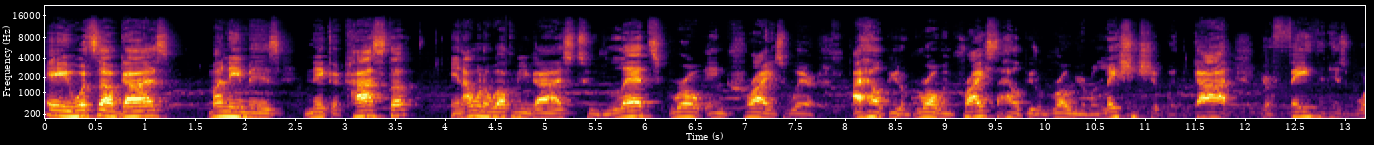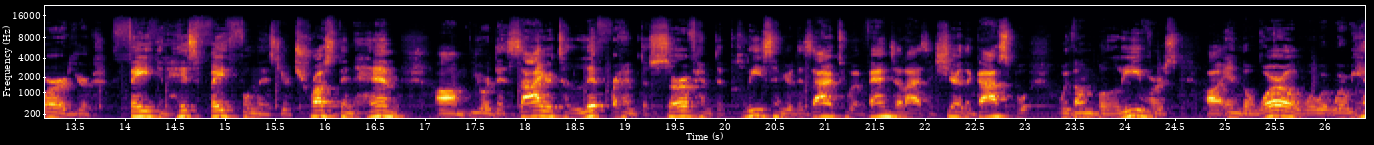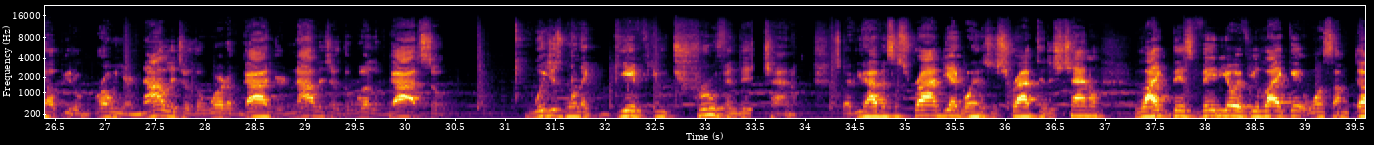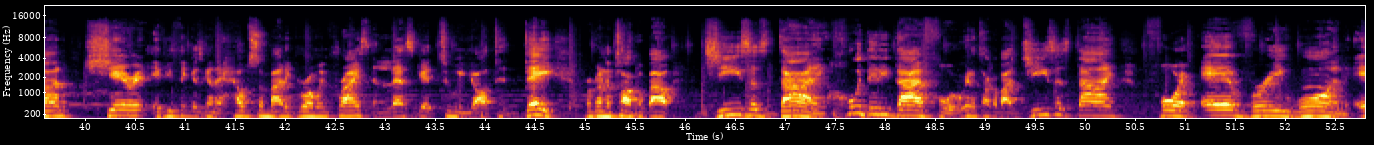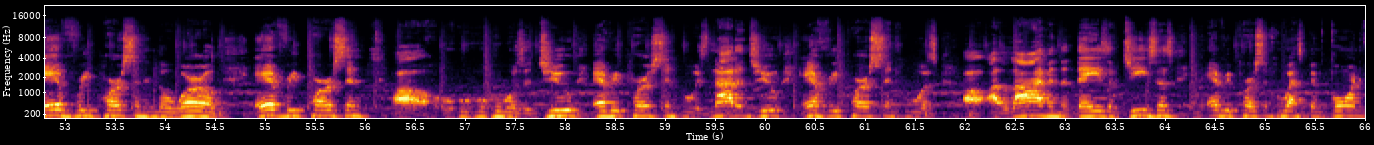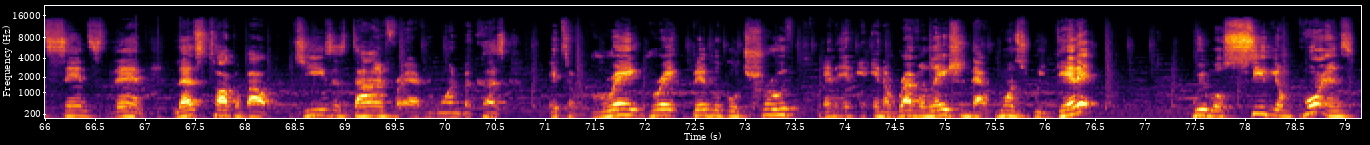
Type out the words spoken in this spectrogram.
Hey, what's up, guys? My name is Nick Acosta, and I want to welcome you guys to Let's Grow in Christ, where I help you to grow in Christ. I help you to grow in your relationship with God, your faith in His Word, your faith in His faithfulness, your trust in Him, um, your desire to live for Him, to serve Him, to please Him, your desire to evangelize and share the gospel with unbelievers uh, in the world where, where we help you to grow in your knowledge of the Word of God, your knowledge of the will of God. So we just want to give you truth in this channel. So if you haven't subscribed yet, go ahead and subscribe to this channel. Like this video if you like it. Once I'm done, share it if you think it's going to help somebody grow in Christ. And let's get to it, y'all. Today, we're going to talk about Jesus dying. Who did he die for? We're going to talk about Jesus dying for everyone, every person in the world, every person uh, who, who, who, was a Jew, every person who is not a Jew, every person who was uh, alive in the days of Jesus, and every person who has been born since then. Let's talk about Jesus dying for everyone because it's a great, great biblical truth and in a revelation that once we get it, we will see the importance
